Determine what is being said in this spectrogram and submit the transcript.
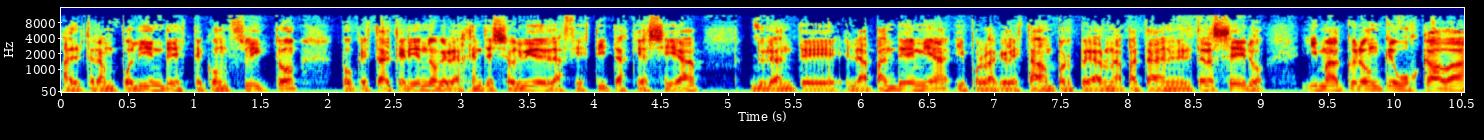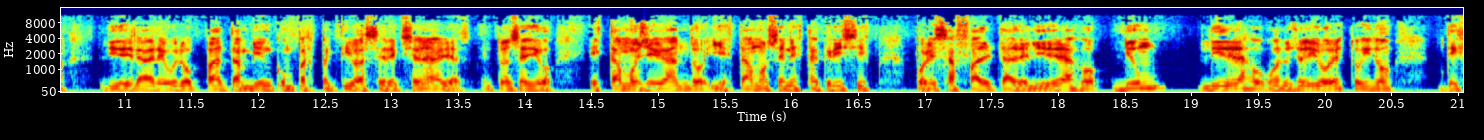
al trampolín de este conflicto porque está queriendo que la gente se olvide de las fiestitas que hacía durante la pandemia y por la que le estaban por pegar una patada en el tercero. Y Macron que buscaba liderar Europa también con perspectivas eleccionarias. Entonces digo, estamos llegando y estamos en esta crisis por esa falta de liderazgo, de un liderazgo, cuando yo digo esto, digo, de-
